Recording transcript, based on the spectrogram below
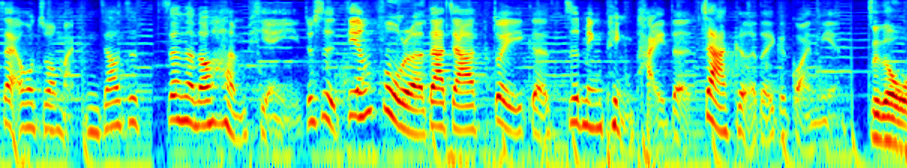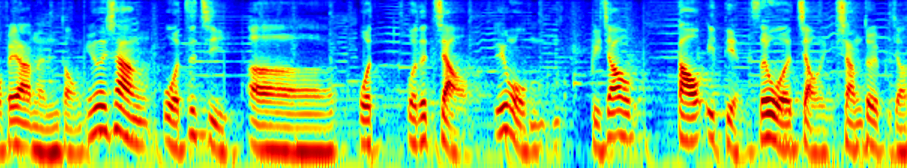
在欧洲买，你知道这真的都很便宜，就是颠覆了大家对一个知名品牌的价格的一个观念。这个我非常能懂，因为像我自己，呃，我我的脚，因为我比较高一点，所以我的脚也相对比较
